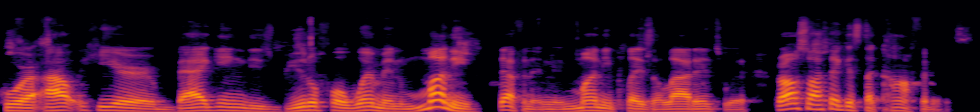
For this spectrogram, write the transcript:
who are out here bagging these beautiful women. Money, definitely, money plays a lot into it. But also, I think it's the confidence.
